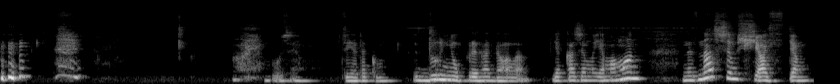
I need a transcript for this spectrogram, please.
Боже, це я таку дурню пригадала. Як каже моя маман, не з нашим щастям.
